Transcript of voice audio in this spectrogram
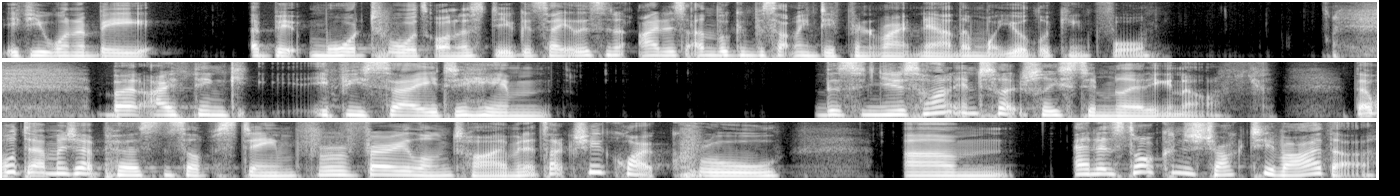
If you want to be a bit more towards honesty, you could say, listen, I just I'm looking for something different right now than what you're looking for. But I think if you say to him, listen, you just aren't intellectually stimulating enough, that will damage that person's self esteem for a very long time. And it's actually quite cruel. Um, and it's not constructive either.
